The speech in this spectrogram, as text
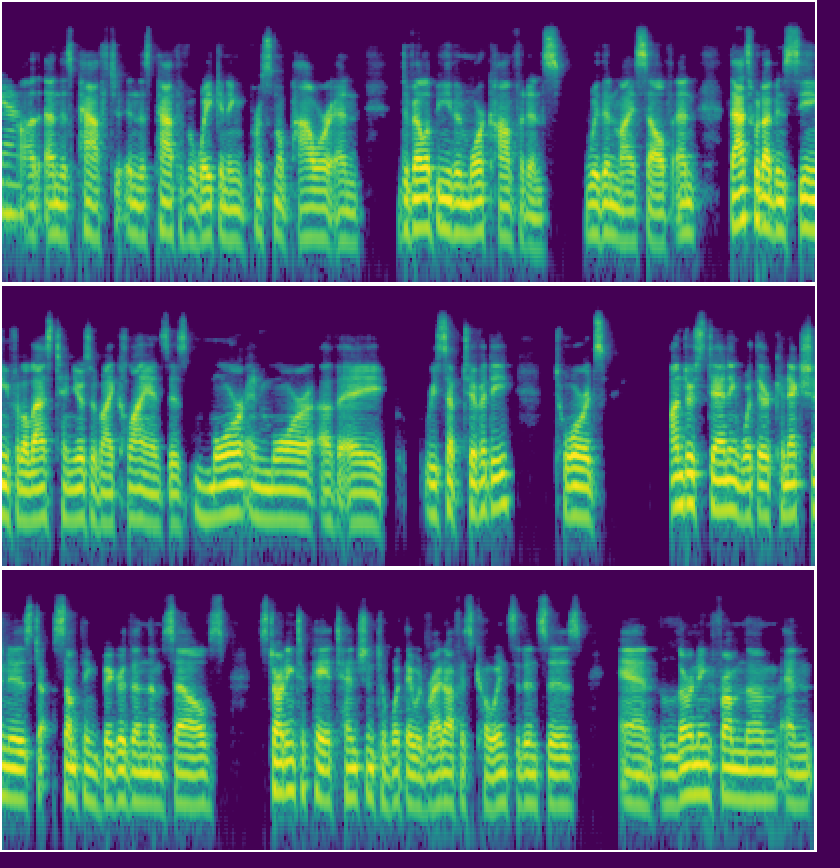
Yeah. Uh, and this path to in this path of awakening personal power and developing even more confidence within myself and that's what i've been seeing for the last 10 years of my clients is more and more of a receptivity towards understanding what their connection is to something bigger than themselves starting to pay attention to what they would write off as coincidences and learning from them and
